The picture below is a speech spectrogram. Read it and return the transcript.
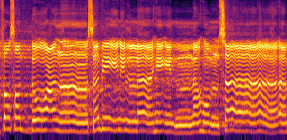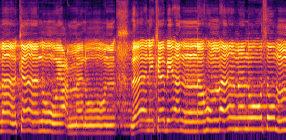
فصدوا عن سبيل الله إنهم ساء ما كانوا يعملون. ذلك بأنهم آمنوا ثم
